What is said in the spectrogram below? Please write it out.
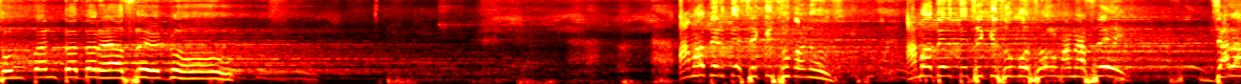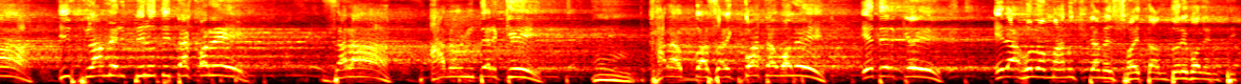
সন্তানটা ধরে আছে গো। আমাদের দেশে কিছু মানুষ আমাদের দেশে কিছু মুসলমান আছে যারা ইসলামের বিরোধিতা করে যারা আনন্দদেরকে খারাপ ভাষায় কথা বলে এদেরকে এরা হলো মানুষ নামের শয়তান ধরে বলেন ঠিক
